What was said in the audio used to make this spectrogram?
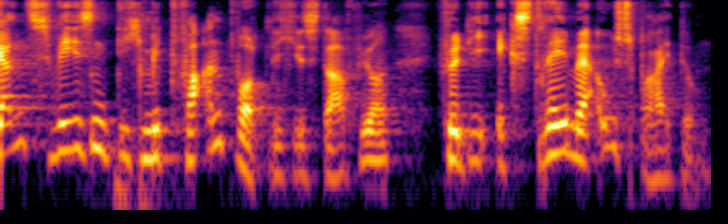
ganz wesentlich mitverantwortlich ist dafür, für die extreme Ausbreitung.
